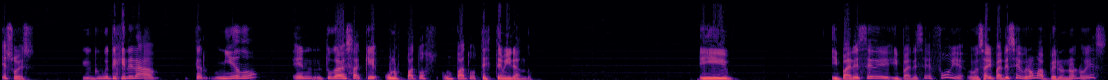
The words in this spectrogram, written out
Eso es. Te genera miedo en tu cabeza que unos patos, un pato te esté mirando. Y y parece de, y parece de fobia, o sea, y parece broma, pero no lo es.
